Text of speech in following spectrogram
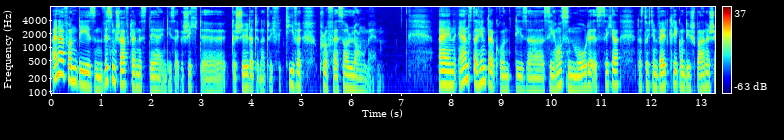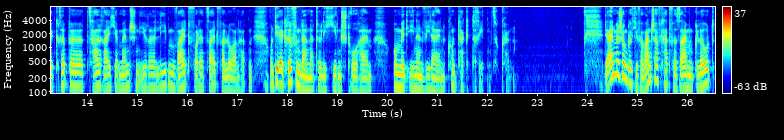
Einer von diesen Wissenschaftlern ist der in dieser Geschichte geschilderte, natürlich fiktive Professor Longman. Ein ernster Hintergrund dieser Seancenmode ist sicher, dass durch den Weltkrieg und die spanische Grippe zahlreiche Menschen ihre Lieben weit vor der Zeit verloren hatten, und die ergriffen dann natürlich jeden Strohhalm, um mit ihnen wieder in Kontakt treten zu können. Die Einmischung durch die Verwandtschaft hat für Simon Gloat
